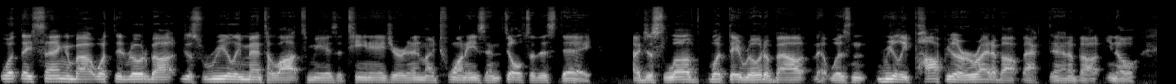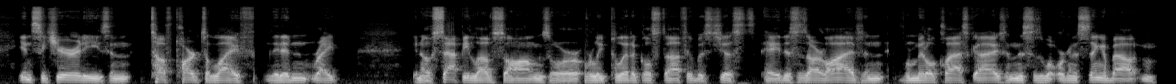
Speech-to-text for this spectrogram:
what they sang about, what they wrote about, just really meant a lot to me as a teenager and in my 20s and still to this day. I just loved what they wrote about that wasn't really popular to write about back then about, you know, insecurities and tough parts of life. They didn't write, you know, sappy love songs or really political stuff. It was just, hey, this is our lives and we're middle class guys and this is what we're going to sing about. And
